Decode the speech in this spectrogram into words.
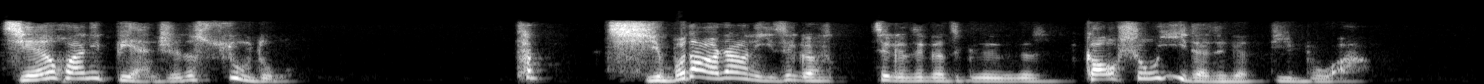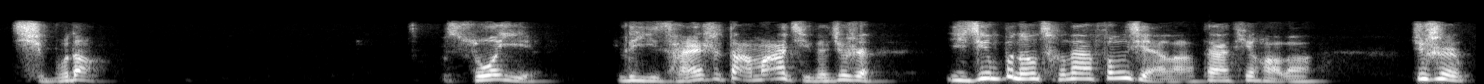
减缓你贬值的速度，它起不到让你这个这个这个这个这个高收益的这个地步啊，起不到。所以理财是大妈级的，就是已经不能承担风险了。大家听好了，就是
